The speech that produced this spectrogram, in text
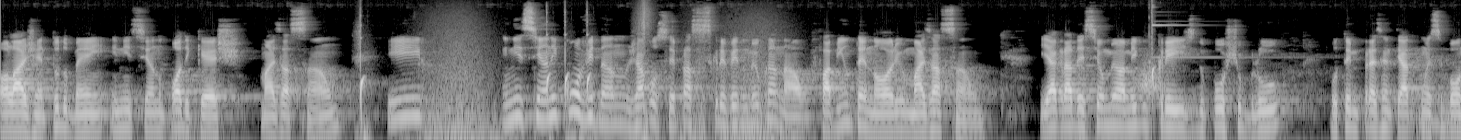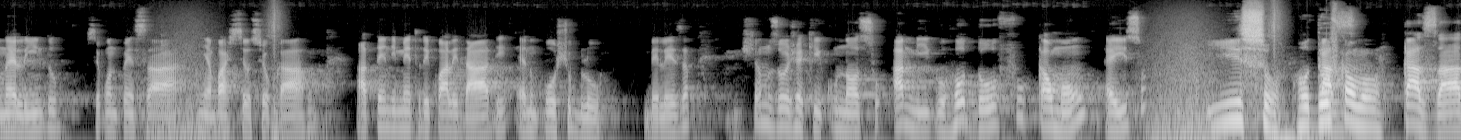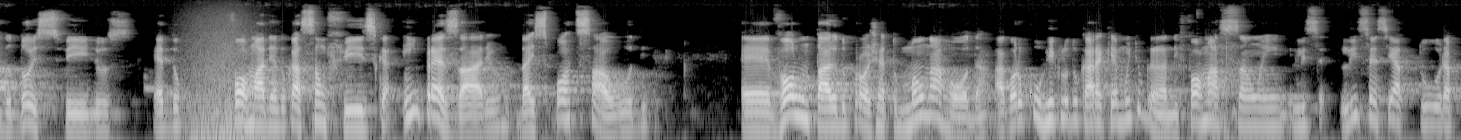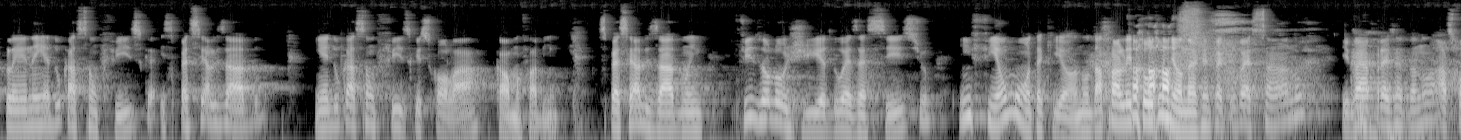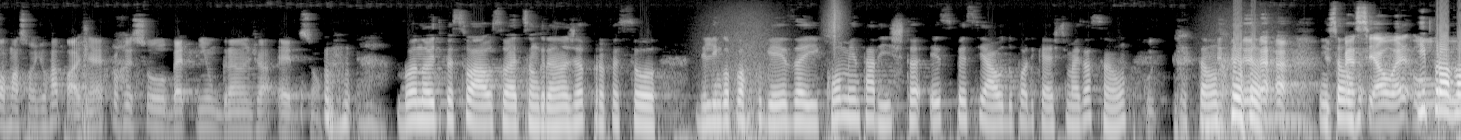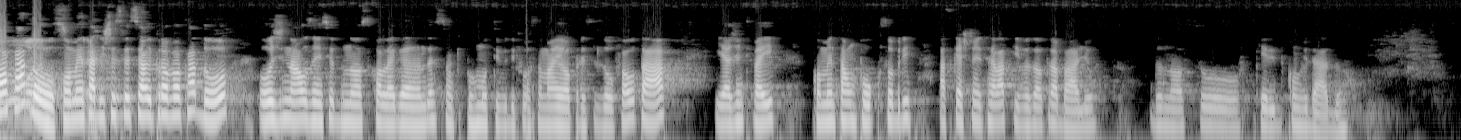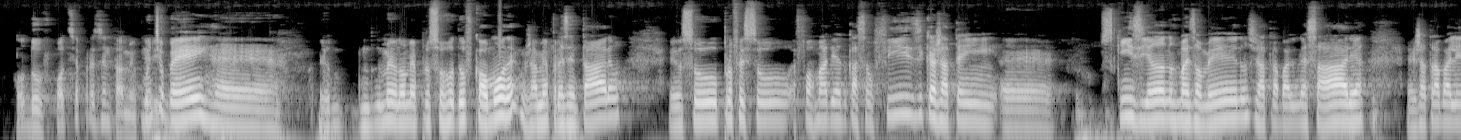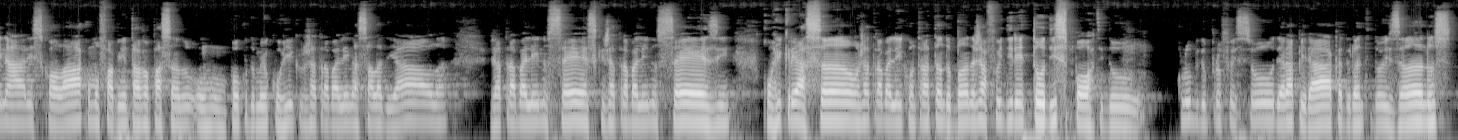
Olá, gente, tudo bem? Iniciando o podcast Mais Ação e iniciando e convidando já você para se inscrever no meu canal, Fabinho Tenório Mais Ação. E agradecer ao meu amigo Cris do Posto Blue por ter me presenteado com esse boné lindo. Você quando pensar em abastecer o seu carro, atendimento de qualidade é no Posto Blue, beleza? Estamos hoje aqui com o nosso amigo Rodolfo Calmon, é isso? Isso, Rodolfo Cas Calmon. Casado, dois filhos, edu formado em educação física, empresário da Esporte Saúde, é, voluntário do projeto Mão na Roda. Agora o currículo do cara aqui é muito grande. Formação em lic licenciatura plena em educação física, especializado em educação física escolar. Calma, Fabinho. Especializado em fisiologia do exercício. Enfim, é um monte aqui, ó. Não dá para ler todo não, né? A gente vai conversando e vai apresentando as formações do rapaz, né? Professor Betinho Granja Edson. Boa noite, pessoal. Sou Edson Granja, professor de língua portuguesa e comentarista especial do podcast Mais Ação. Então, então especial é e provocador, o... comentarista especial e provocador. Hoje na ausência do nosso colega Anderson, que por motivo de força maior precisou faltar, e a gente vai comentar um pouco sobre as questões relativas ao trabalho do nosso querido convidado. Rodolfo, pode se apresentar, meu querido. Muito bem. É, eu, meu nome é professor Rodolfo Calmon, né? Já me apresentaram. Eu sou professor formado em educação física, já tem é, uns 15 anos mais ou menos, já trabalho nessa área. É, já trabalhei na área escolar, como o Fabinho estava passando um, um, pouco do meu currículo, já trabalhei na sala de aula, já trabalhei no SESC, já trabalhei no SESI, com recreação, já trabalhei contratando banda, já fui diretor de esporte do Clube do Professor de Arapiraca durante dois anos.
